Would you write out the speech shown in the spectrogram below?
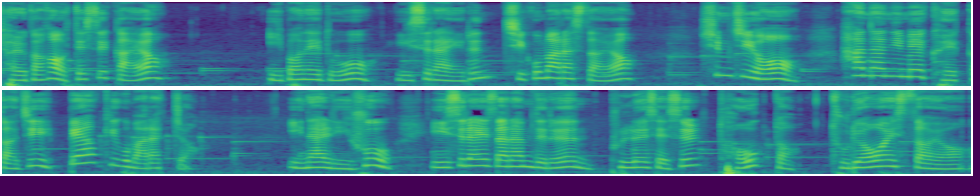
결과가 어땠을까요? 이번에도 이스라엘은 지고 말았어요. 심지어 하나님의 괴까지 빼앗기고 말았죠. 이날 이후 이스라엘 사람들은 블레셋을 더욱더 두려워했어요.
